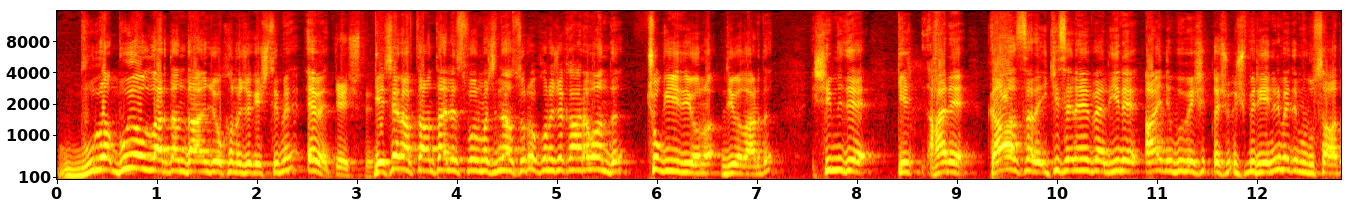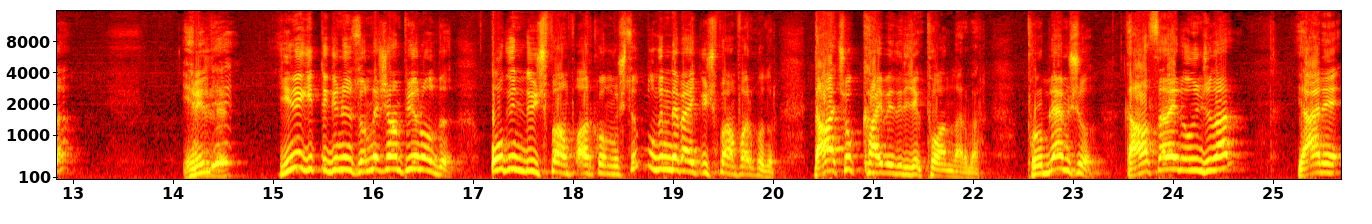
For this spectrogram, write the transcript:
bu, bu yollardan daha önce Okan Hoca geçti mi? Evet. Geçti. Geçen hafta Antalya Spor maçından sonra Okan Hoca kahramandı. Çok iyi diyor, diyorlardı. Şimdi de hani Galatasaray iki sene evvel yine aynı bu Beşiktaş'ı 3-1 yenilmedi mi bu sahada? Yenildi. Yine gitti günün sonunda şampiyon oldu. O gün de 3 puan fark olmuştu. Bugün de belki 3 puan fark olur. Daha çok kaybedilecek puanlar var. Problem şu. Galatasaraylı oyuncular yani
